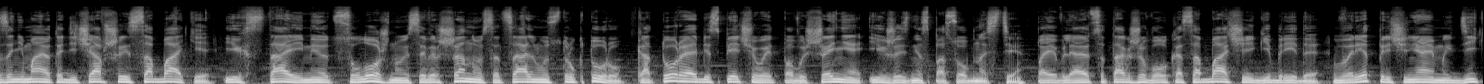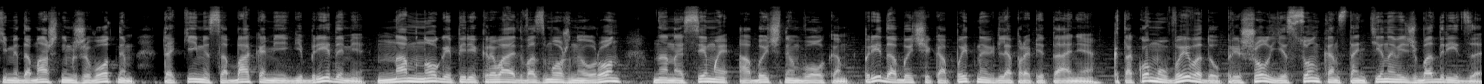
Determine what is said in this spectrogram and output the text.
занимают одичавшие собаки. Их стаи имеют сложную и совершенную социальную структуру, которая обеспечивает повышение их жизнеспособности. Появляются также волко-собачьи гибриды. Вред, причиняемый дикими домашним животным, такими собаками и гибридами, намного перекрывает возможный урон, наносимый обычным волком при добыче копытных для пропитания. К такому выводу пришел Есон Константинович Бодридзе,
